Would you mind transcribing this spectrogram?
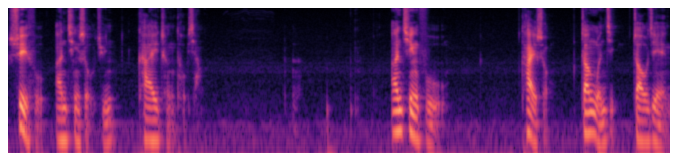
说服安庆守军开城投降。安庆府太守张文景召见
